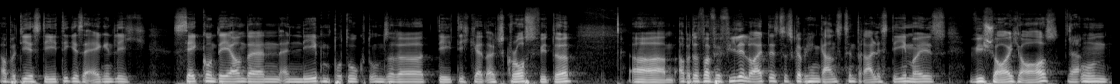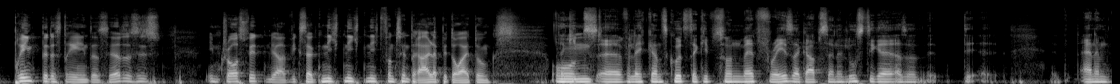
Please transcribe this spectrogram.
aber die Ästhetik ist eigentlich sekundär und ein, ein Nebenprodukt unserer Tätigkeit als Crossfitter. Ähm, aber das war für viele Leute, ist das glaube ich ein ganz zentrales Thema, ist, wie schaue ich aus Ja. und bringt mir das Training das? Ja? Das ist im CrossFit, ja, wie gesagt, nicht, nicht, nicht von zentraler Bedeutung. Da Und äh, vielleicht ganz kurz, da gibt es von Matt Fraser, gab es eine lustige, also die, einem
